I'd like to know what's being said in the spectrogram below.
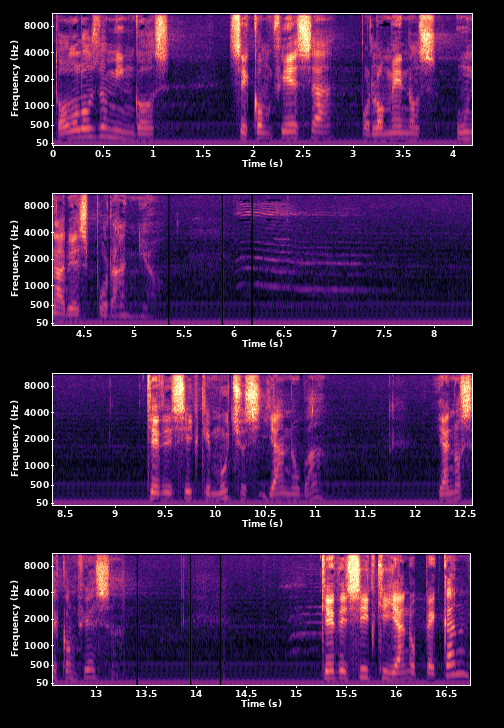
todos los domingos se confiesa por lo menos una vez por año. Quiere decir que muchos ya no van, ya no se confiesan. Quiere decir que ya no pecan.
